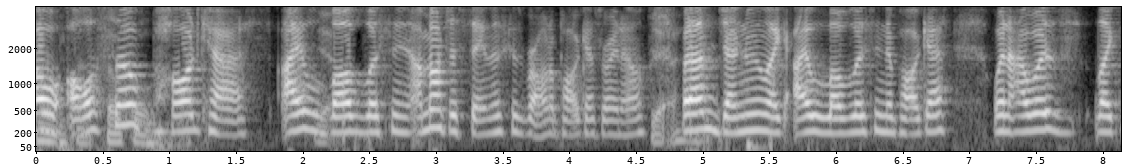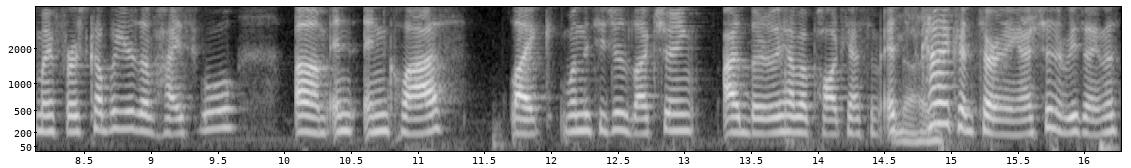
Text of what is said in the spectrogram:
Oh, 100% so also cool. podcasts. I love listening. I'm not just saying this because we're on a podcast right now, Yeah. but I'm genuinely like I love listening to podcasts. When I was like my first couple years of high school, um, in in class, like when the teacher's lecturing, I'd literally have a podcast. In, my, it's kind of concerning. I shouldn't be saying this,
